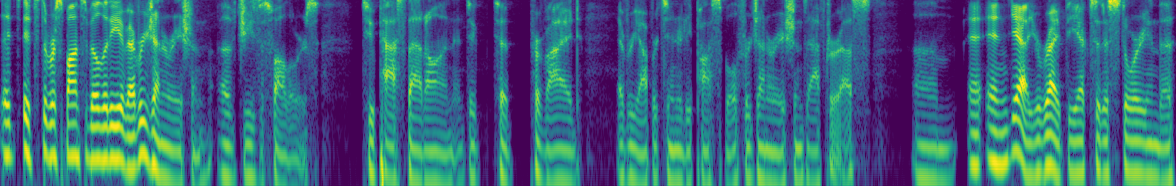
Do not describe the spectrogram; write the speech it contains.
it, it's the responsibility of every generation of Jesus followers to pass that on and to to provide every opportunity possible for generations after us. Um, and, and yeah, you're right. The Exodus story and the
